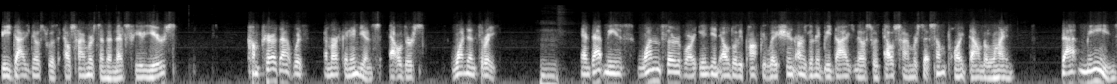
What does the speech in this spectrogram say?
be diagnosed with Alzheimer's in the next few years. Compare that with American Indians, elders, one in 3 mm-hmm. And that means one third of our Indian elderly population are going to be diagnosed with Alzheimer's at some point down the line that means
